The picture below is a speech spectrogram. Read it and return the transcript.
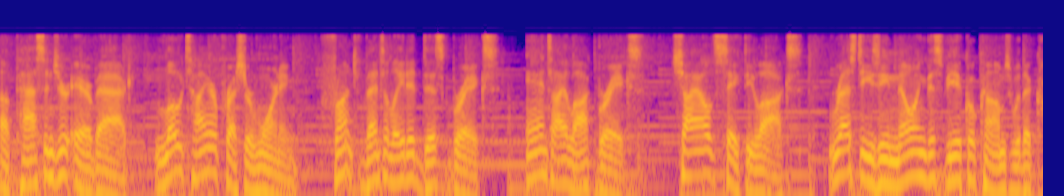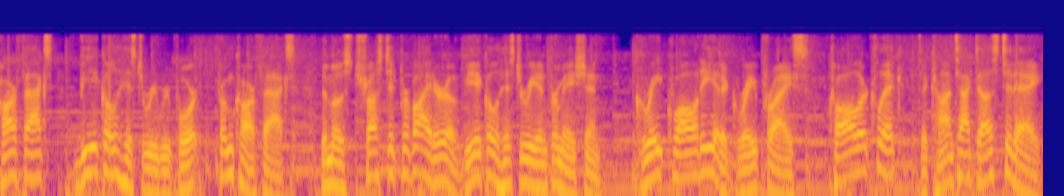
a passenger airbag, low tire pressure warning, front ventilated disc brakes, anti lock brakes, child safety locks. Rest easy knowing this vehicle comes with a Carfax Vehicle History Report from Carfax, the most trusted provider of vehicle history information. Great quality at a great price. Call or click to contact us today.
